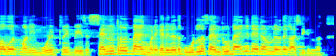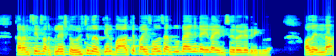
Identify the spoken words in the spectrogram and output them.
powered money monetary base central bank money കാര്യം ഇതിനകത്ത് കൂടുതൽ സെൻട്രൽ ബാങ്കിന്റെ കയ്യിലാണല്ലോ ഇതിനകത്ത് കാശിരിക്കുന്നത്. കറൻസിയും സർക്കുലേഷൻ ഒഴിച്ചു നിർത്തിയാൽ ബാക്കി പൈസ വന്ന് സെൻട്രൽ ബാങ്കിന്റെ കയ്യിലാണ് എം സീറോയ്ക്ക് ഇരിക്കുന്നത്. അതെല്ലാം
